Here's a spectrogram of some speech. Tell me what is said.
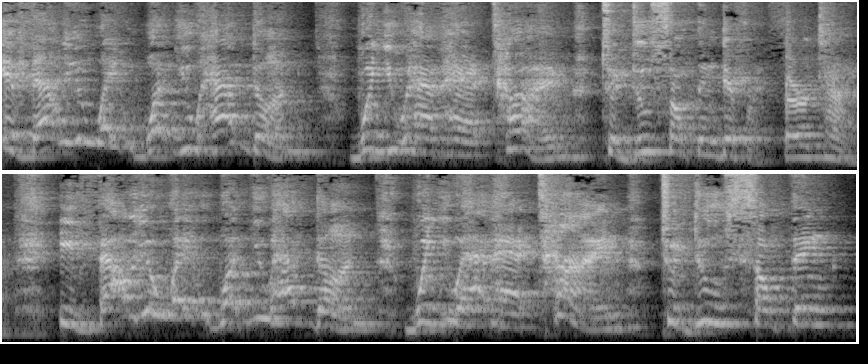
Evaluate what you have done when you have had time to do something different. Third time. Evaluate what you have done when you have had time to do something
